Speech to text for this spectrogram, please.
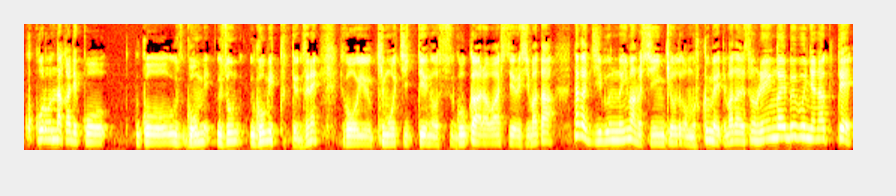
心の中でこうこううごめうぞうごめくっていうんですね。こういう気持ちっていうのをすごく表しているしまたなんか自分の今の心境とかも含めてまたその恋愛部分じゃなくて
